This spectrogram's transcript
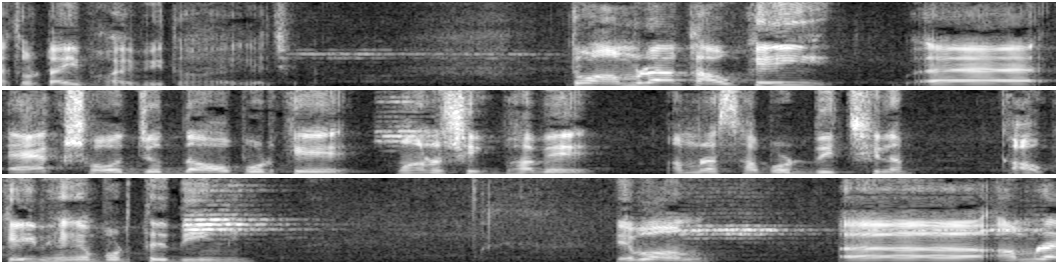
এতটাই ভয়ভীত হয়ে গেছিল। তো আমরা কাউকেই এক সহযোদ্ধা অপরকে মানসিকভাবে আমরা সাপোর্ট দিচ্ছিলাম, কাউকেই ভেঙে পড়তে দিইনি। এবং আমরা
